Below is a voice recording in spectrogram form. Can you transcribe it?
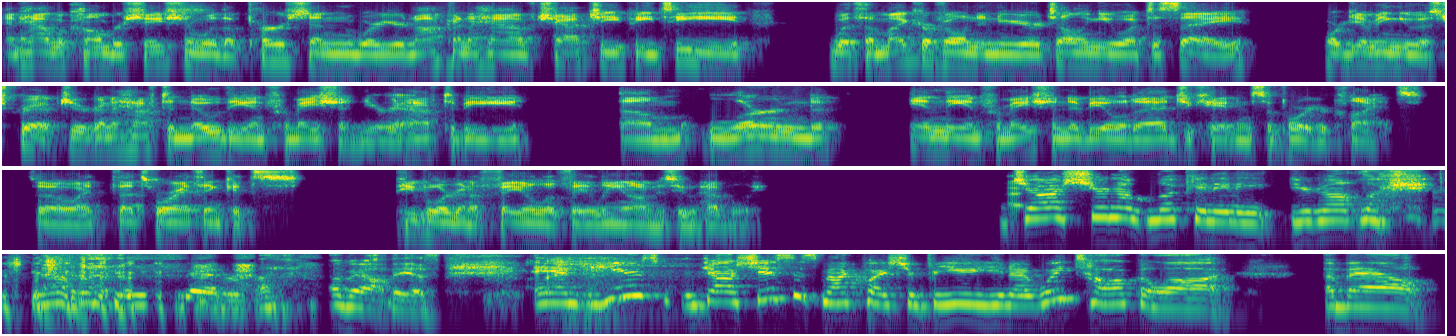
and have a conversation with a person where you're not going to have Chat GPT with a microphone in your ear telling you what to say or giving you a script. You're going to have to know the information. You're going to have to be um, learned in the information to be able to educate and support your clients. So I, that's where I think it's people are going to fail if they lean on it too heavily. Josh, you're not looking any. You're not looking. You're not looking any better about this. And here's Josh. This is my question for you. You know, we talk a lot about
